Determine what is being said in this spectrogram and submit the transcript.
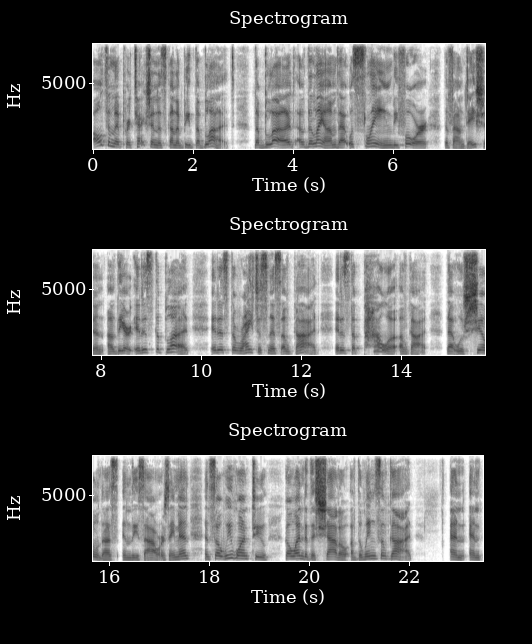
Ultimate protection is going to be the blood, the blood of the lamb that was slain before the foundation of the earth. It is the blood. It is the righteousness of God. It is the power of God that will shield us in these hours. Amen. And so we want to go under the shadow of the wings of God and, and,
